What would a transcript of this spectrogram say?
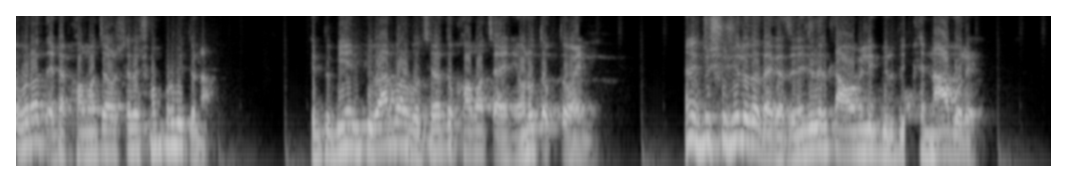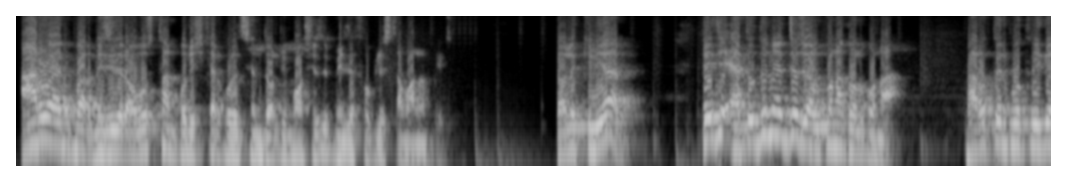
অপরাধ, এটা ক্ষমা চাওয়ার সাথে সম্পর্কিত না। কিন্তু বিএনপি বারবার বলছে, এরা তো ক্ষমা চায়নি, অনুতপ্ত হয়নি। মানে একটু সুশীলতা দেখা যায় নিজেদেরকে আওয়ামী লীগ বিরুদ্ধে না বলে আরও একবার নিজেদের অবস্থান পরিষ্কার করেছেন দলটি মহাসচিব মির্জা ফখরুল ইসলাম আলমগীর। তাহলে ক্লিয়ার? এই যে এতদিনের যে জল্পনা কল্পনা, ভারতের পত্রিকা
